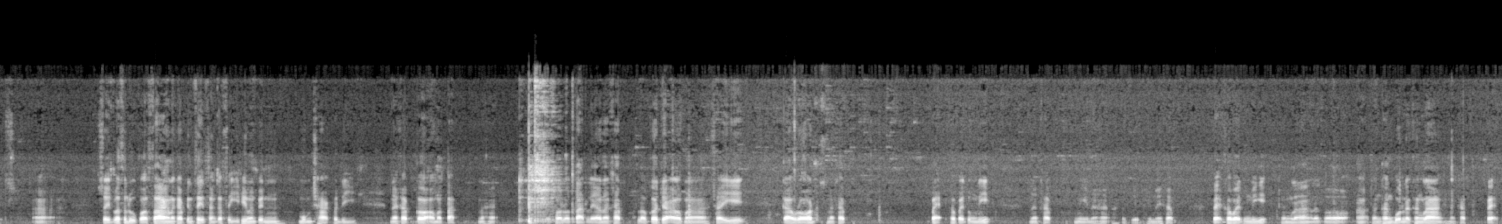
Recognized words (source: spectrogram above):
ษเศษวัสดุก่อสร้างนะครับ เป็นเศษสังกะสีที่มันเป็นมุมฉากพอดีนะครับ ก็เอามาตัดนะฮะพอเราตัดแล้วนะครับ เราก็จะเอามาใช้กาวร้อนนะครับ แปะเข้าไปตรงนี้นะครับ นี่นะฮะสังเกตเห็นไหมครับ แปะเข้าไปตรงนี้ข้างล่างแล้วก็อ่าทั้งข้างบนและข้างล่างนะครับ แปะไป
